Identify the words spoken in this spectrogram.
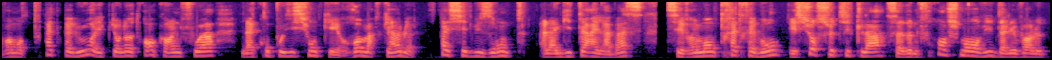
vraiment très très lourd. Et puis on notera encore une fois la composition qui est remarquable très séduisante à la guitare et la basse. C'est vraiment très très bon. Et sur ce titre-là, ça donne franchement envie d'aller voir le,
